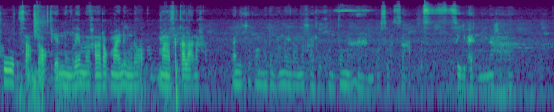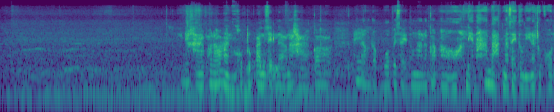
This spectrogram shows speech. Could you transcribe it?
ทูบสามดอกเทียนหนึ่งเล่มนะคะ ดอกไม้หนึ่งดอกมาสักการะนะคะ อันนี้คือพอมาถึงข้างในแล้วนะคะ ทุกคนต้องมาอ่านบทสวดสามสี่แผ่นนี้นะคะนี่นะคะพอเราอ่านครบทุกอันเสร็จแล้วนะคะ ก็ ให้เอาดอกบัวไปใส่ตรงนั้น แล้วก็เอาเหรียญห้าบาทมาใส่ตรงนี้นะทุกคน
